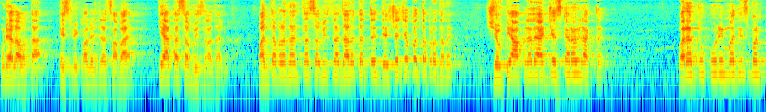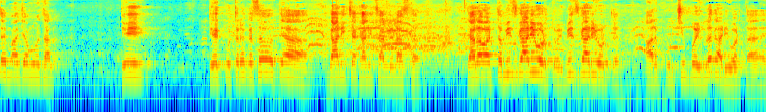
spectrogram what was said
पुण्याला होता. एस पी कॉलेजला सभा आहे. ती आता सव्वीसला झाली. पंतप्रधानांचा सव्वीसला झालं तर ते देशाचे पंतप्रधान आहे शेवटी आपल्याला ऍडजस्ट करावी लागतं. परंतु कोणी मधीच म्हणतंय माझ्यामुळे झालं. ते ते कुत्रं कसं त्या गाडीच्या खाली चाललेलं असतं. त्याला वाटतं मीच गाडी ओढतोय मीच गाडी ओढतोय. अरे पुढची बैल गाडी ओढताय.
